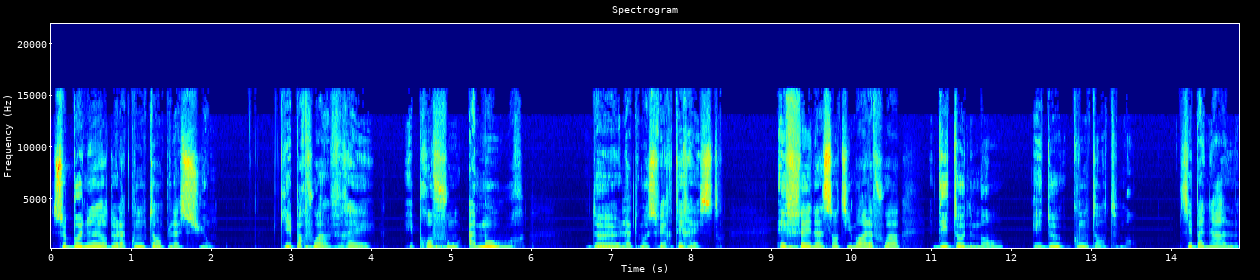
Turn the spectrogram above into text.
Ce bonheur de la contemplation, qui est parfois un vrai et profond amour de l'atmosphère terrestre, est fait d'un sentiment à la fois d'étonnement et de contentement. C'est banal.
